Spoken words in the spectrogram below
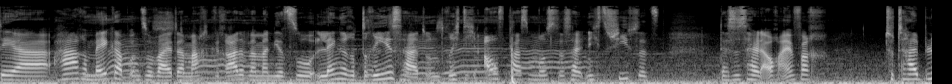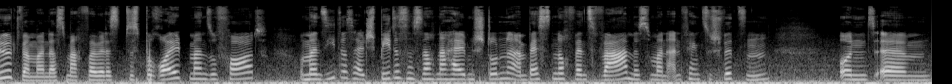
der Haare, Make-up und so weiter macht, gerade wenn man jetzt so längere Drehs hat und richtig aufpassen muss, dass halt nichts schief sitzt, das ist halt auch einfach total blöd, wenn man das macht, weil das, das bereut man sofort und man sieht das halt spätestens nach einer halben Stunde, am besten noch, wenn es warm ist und man anfängt zu schwitzen und ähm,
